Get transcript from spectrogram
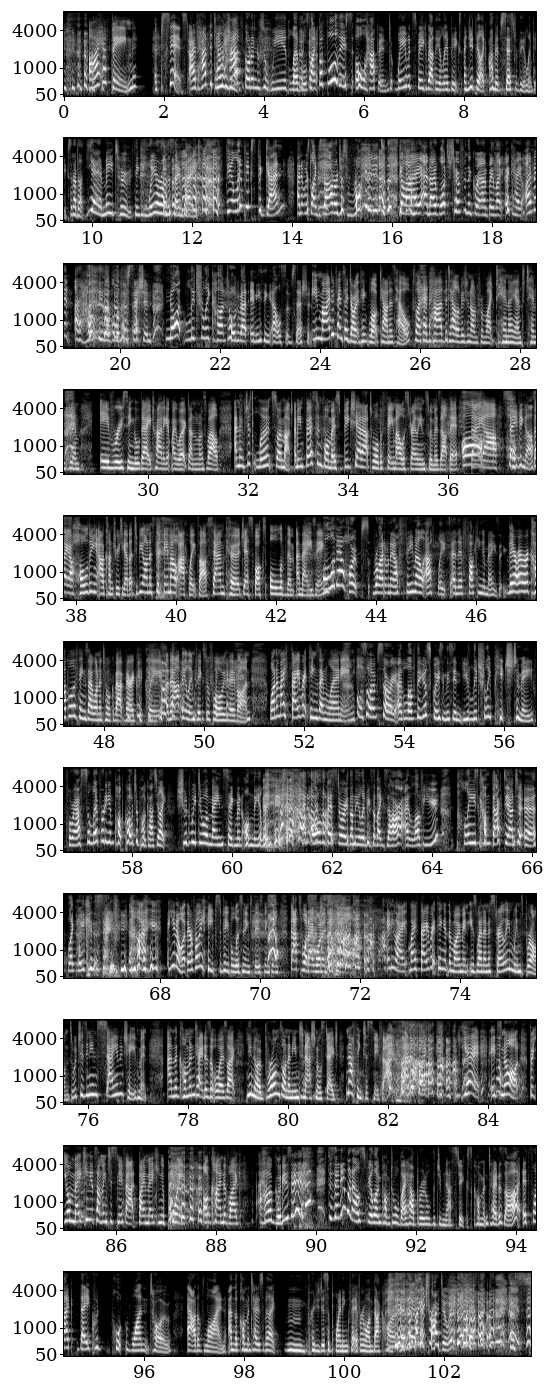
I have been Obsessed. I've had the You television. have gotten to weird levels. Like before this all happened, we would speak about the Olympics and you'd be like, I'm obsessed with the Olympics. And I'd be like, yeah, me too, thinking we were on the same page. the Olympics began and it was like Zara just rocketed into the sky and I watched her from the ground being like, okay, I'm at a healthy level of obsession, not literally can't talk about anything else obsession. In my defense, I don't think lockdown has helped. Like I've had the television on from like 10 a.m. to 10 p.m. every single day trying to get my work done as well. And I've just learnt so much. I mean, first and foremost, big shout out to all the female Australian swimmers out there. Oh, they are saving us. They are holding our country together. To be honest, the female athletes are Sam Kerr, Jess Fox, all of them amazing. all of our hopes ride on our female athletes and they're fucking amazing. There are a couple of things I want to talk about very quickly about the Olympics before we move on. One of my favorite things I'm learning Also, I'm sorry. I love that you're squeezing this in. You literally pitched to me for our celebrity and pop culture podcast. You're like, should we do a main segment on the Olympics and all the best stories on the Olympics? I'm like, Zara, I love you. Please come back down to earth. Like, we can save you. I, you know what? There are probably heaps of people listening to this thinking that's what I wanted to hear. anyway, my favourite thing at the moment is when an Australian wins bronze, which is an insane achievement. And the commentators are always like, you know, bronze on an international stage, nothing to sniff at. And it's like, yeah, it's not. But you're making it something to sniff at by making a point of kind of like, how good is it? Does anyone else feel uncomfortable by how brutal the gymnastics commentators are? It's like they could put one toe out of line and the commentators would be like, mm, pretty disappointing for everyone back home. Yeah, it's like, try do it.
